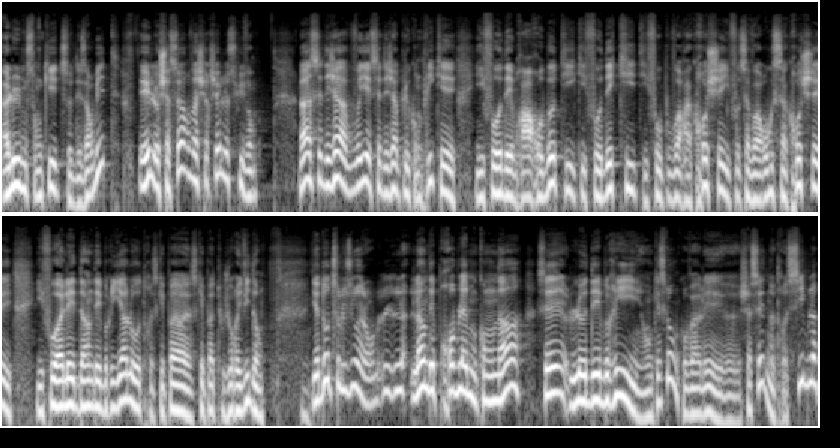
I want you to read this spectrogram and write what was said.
allume son kit, se désorbite, et le chasseur va chercher le suivant. Là, c'est déjà, vous voyez, c'est déjà plus compliqué. Il faut des bras robotiques, il faut des kits, il faut pouvoir accrocher, il faut savoir où s'accrocher, il faut aller d'un débris à l'autre, ce qui n'est pas, pas toujours évident. Il y a d'autres solutions. Alors, l'un des problèmes qu'on a, c'est le débris en question qu'on va aller euh, chasser, notre cible.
